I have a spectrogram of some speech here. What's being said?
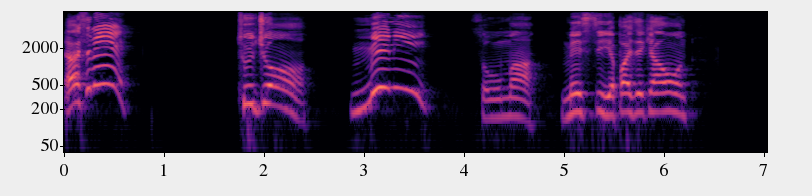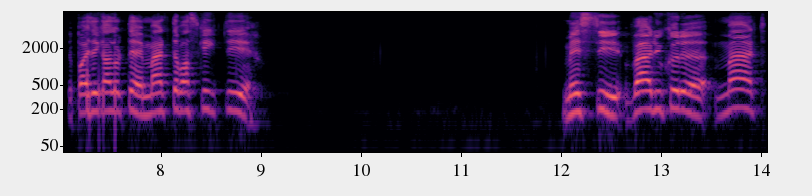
Ya versene. Tuca. Meni. Savunma. Messi. Yapay zeka 10. Yapay zeka 4'te. Mert de baskıya gitti. Messi. Ver yukarı. Mert.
